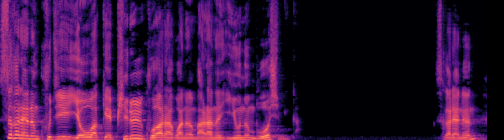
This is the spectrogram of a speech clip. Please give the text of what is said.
스가랴는 굳이 여호와께 비를 구하라고 하는 말하는 이유는 무엇입니까? 스가랴는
